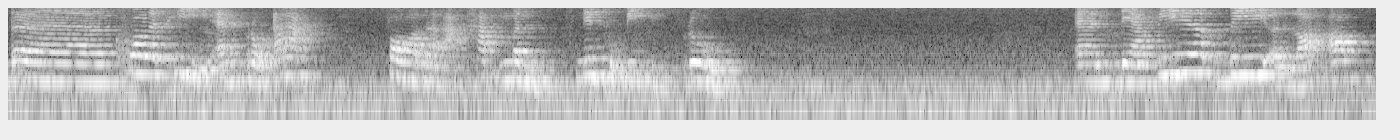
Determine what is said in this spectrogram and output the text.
The quality and product for the apartment need to be improved. And there will be a lot of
